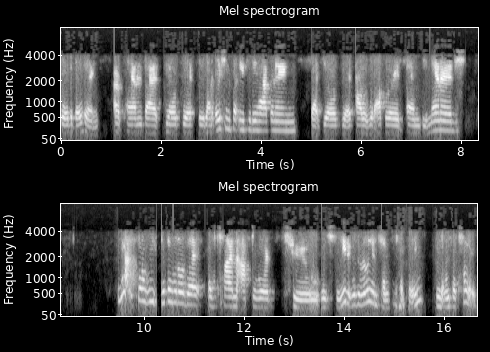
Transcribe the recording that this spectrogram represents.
for the building. A plan that deals with the renovations that need to be happening, that deals with how it would operate and be managed. Yeah, so we took a little bit of time afterwards to retreat. It was a really intense campaign. You know, we felt tired.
